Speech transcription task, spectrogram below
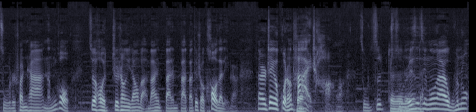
组织穿插，能够最后支撑一张碗，把把把把对手扣在里边儿，但是这个过程太长了，组织组织一次进攻大概五分钟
